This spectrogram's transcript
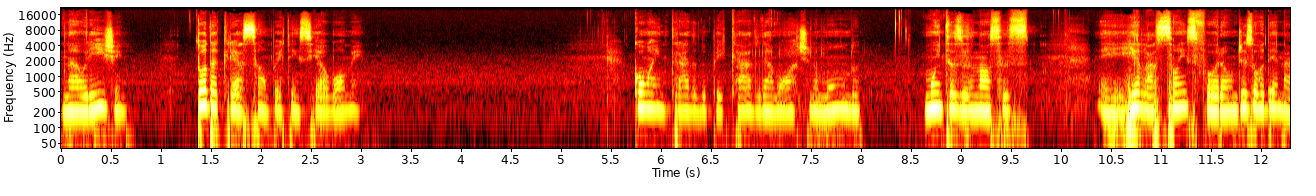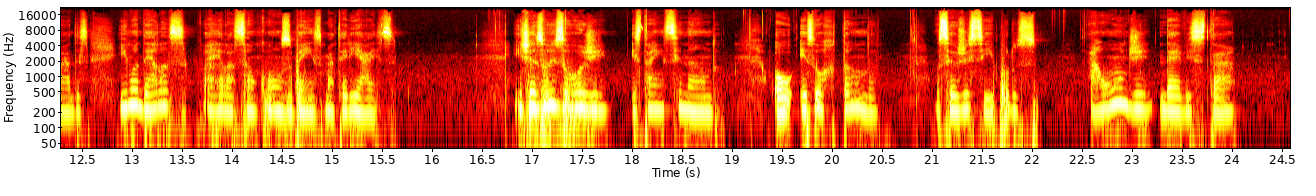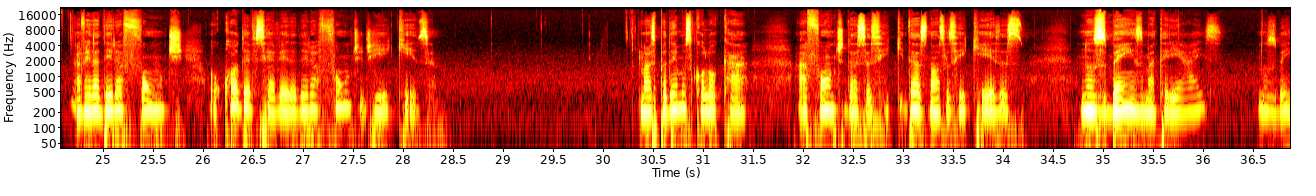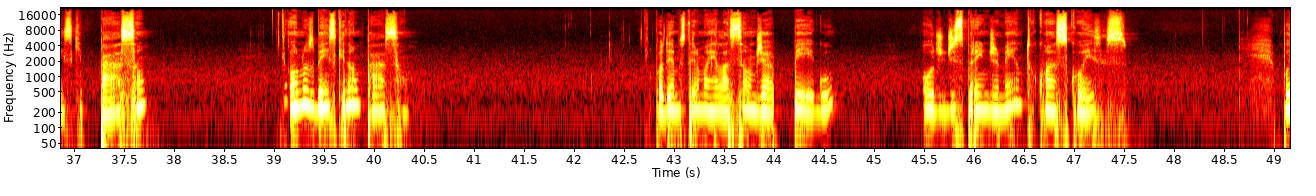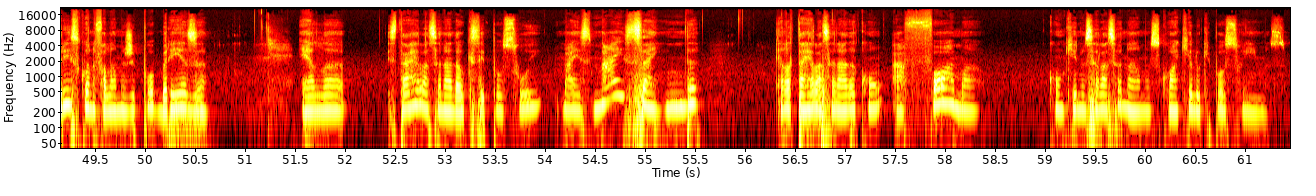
Na origem, toda a criação pertencia ao homem. Com a entrada do pecado e da morte no mundo, muitas das nossas é, relações foram desordenadas e uma delas a relação com os bens materiais. E Jesus hoje está ensinando ou exortando os seus discípulos aonde deve estar a verdadeira fonte ou qual deve ser a verdadeira fonte de riqueza. Nós podemos colocar a fonte dessas, das nossas riquezas nos bens materiais, nos bens que passam ou nos bens que não passam. Podemos ter uma relação de apego ou de desprendimento com as coisas. Por isso, quando falamos de pobreza, ela está relacionada ao que se possui, mas mais ainda, ela está relacionada com a forma com que nos relacionamos com aquilo que possuímos.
